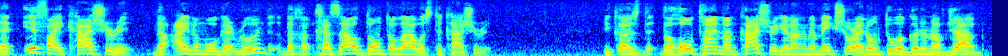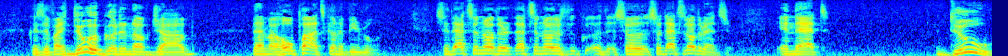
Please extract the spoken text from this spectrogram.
that if I kasher it, the item will get ruined. The Chazal don't allow us to kasher it because the, the whole time I'm kashering it, I'm going to make sure I don't do a good enough job. Because if I do a good enough job, then my whole pot's going to be ruined. So that's another. That's another. So so that's another answer, in that do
